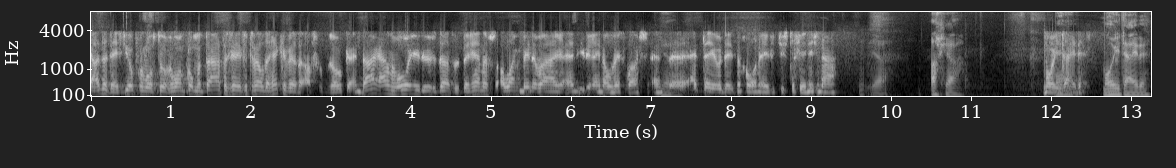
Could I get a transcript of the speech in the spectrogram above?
Ja, dat heeft hij opgelost door gewoon commentaar te geven terwijl de hekken werden afgebroken. En daaraan hoor je dus dat de renners al lang binnen waren en iedereen al weg was. En, Ja. eh, en Theo deed nog gewoon eventjes de finish na. Ja. Ach ja. Mooie Ja. tijden. Mooie tijden.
